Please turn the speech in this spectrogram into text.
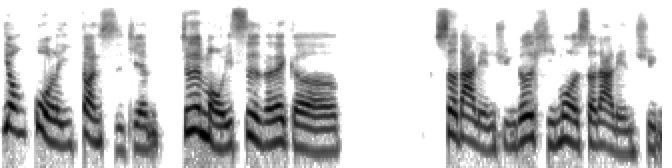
又过了一段时间，就是某一次的那个社大联训，就是期末的社大联训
